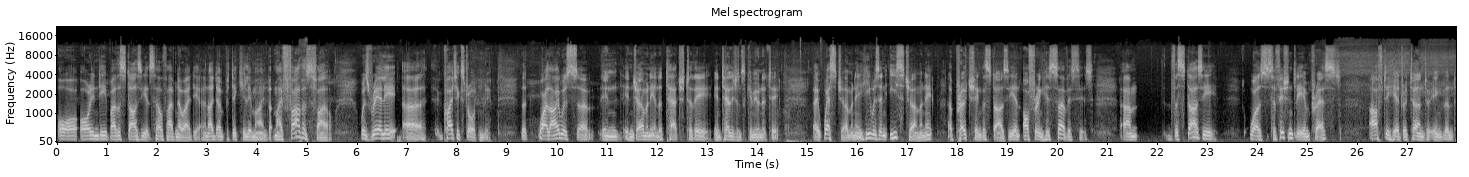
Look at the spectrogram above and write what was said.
or, or indeed by the Stasi itself. I have no idea, and I don't particularly mind. But my father's file was really uh, quite extraordinary. That while I was uh, in, in Germany and attached to the intelligence community, uh, West Germany, he was in East Germany approaching the Stasi and offering his services. Um, the Stasi was sufficiently impressed after he had returned to England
